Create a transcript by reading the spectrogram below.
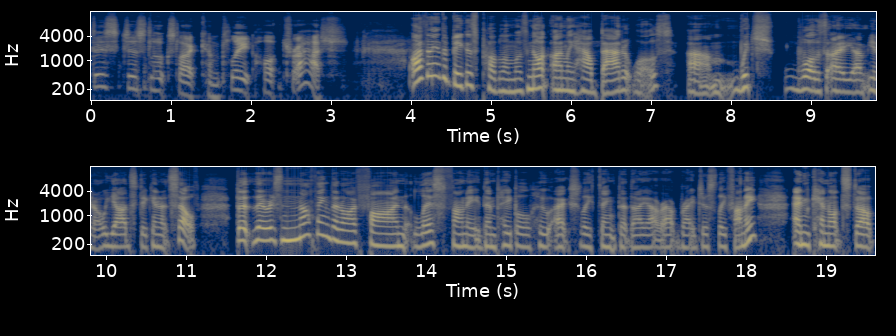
this just looks like complete hot trash." I think the biggest problem was not only how bad it was, um, which was a um, you know yardstick in itself, but there is nothing that I find less funny than people who actually think that they are outrageously funny and cannot stop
